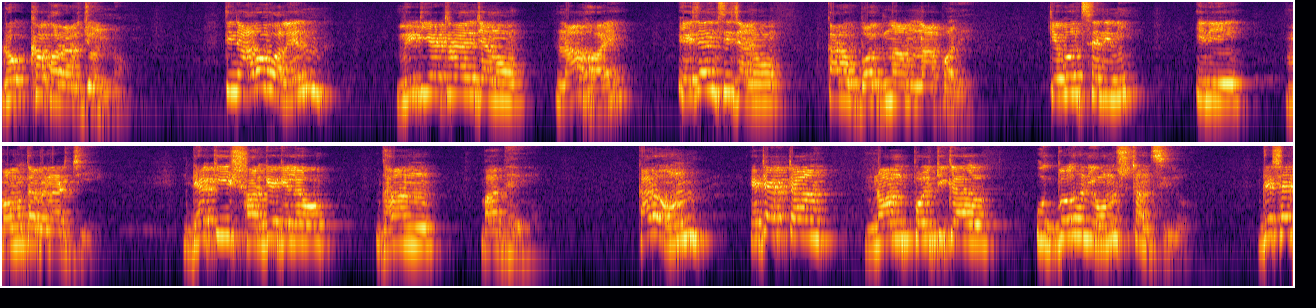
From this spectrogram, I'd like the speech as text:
রক্ষা করার জন্য। তিনি আরও বলেন, মিডিয়া ট্রায়াল যেন না হয়, এজেন্সি যেন কারও বদনাম না করে। কে বলছেন ইনি? ইনি মমতা ব্যানার্জি। ঢেকি স্বর্গে গেলেও ধান বাঁধে। কারণ, এটা একটা নন পলিটিক্যাল উদ্বোধনী অনুষ্ঠান ছিল। দেশের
